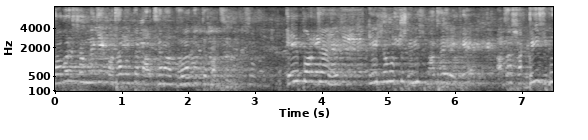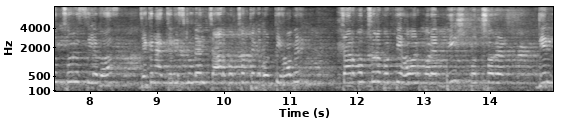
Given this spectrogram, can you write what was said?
কবরের সামনে গিয়ে কথা বলতে পারছে না, দোয়া করতে পারছে না। এই পর্যায়ে এই সমস্ত জিনিস মাথায় রেখে আমরা বিশ বছরের সিলেবাস যেখানে একজন স্টুডেন্ট চার বছর থেকে ভর্তি হবে, চার বছরে ভর্তি হওয়ার পরে বিশ বছরের দীর্ঘ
